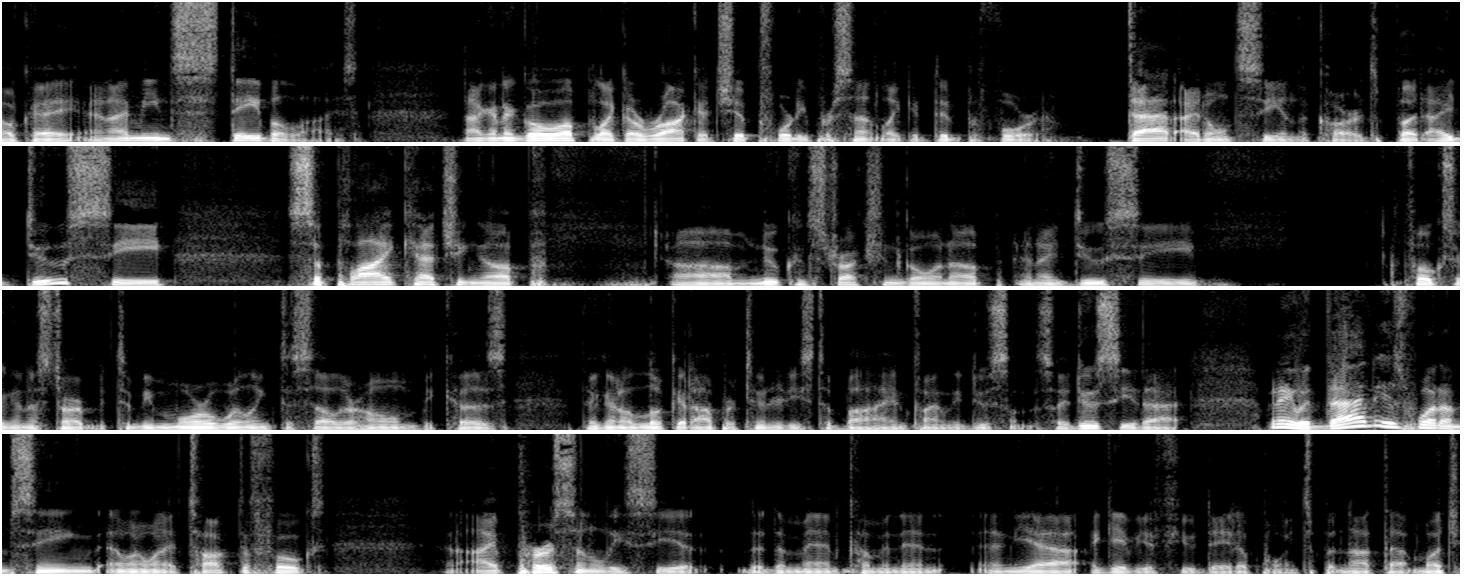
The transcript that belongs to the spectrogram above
okay, and I mean stabilize, not going to go up like a rocket ship 40% like it did before. That I don't see in the cards, but I do see supply catching up, um, new construction going up, and I do see folks are going to start to be more willing to sell their home because they're going to look at opportunities to buy and finally do something. So I do see that. But anyway, that is what I'm seeing. And when I talk to folks, And I personally see it, the demand coming in. And yeah, I gave you a few data points, but not that much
